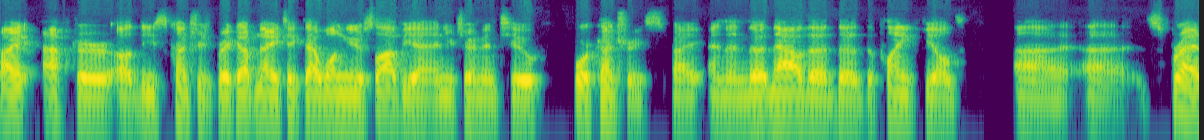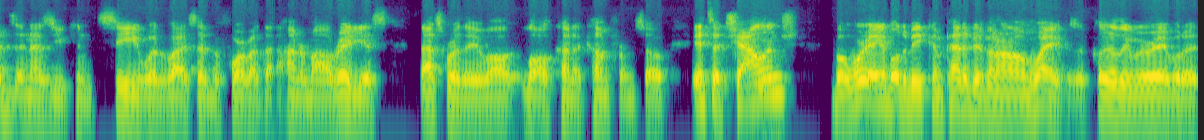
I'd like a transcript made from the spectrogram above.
right after uh, these countries break up, now you take that one Yugoslavia and you turn into four countries, right? And then the, now the, the the playing field uh, uh, spreads, and as you can see, what I said before about that 100 mile radius, that's where they've all, all kind of come from. So it's a challenge, but we're able to be competitive in our own way because clearly we were able to,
